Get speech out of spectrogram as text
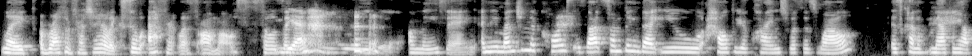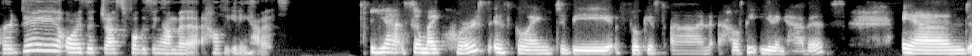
like a breath of fresh air like so effortless almost. So it's like yeah. really amazing. And you mentioned the course. Is that something that you help your clients with as well? Is kind of mapping out their day or is it just focusing on the healthy eating habits? Yeah, so my course is going to be focused on healthy eating habits and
